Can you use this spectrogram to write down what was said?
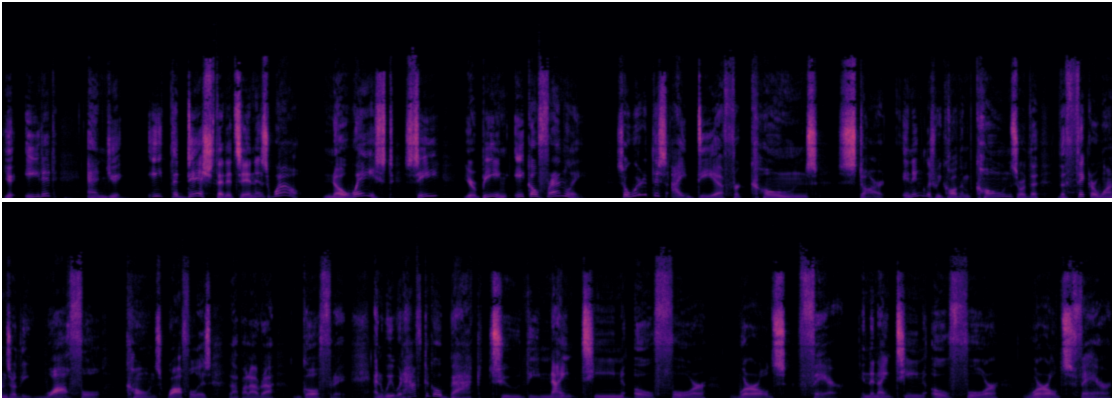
You eat it and you eat the dish that it's in as well. No waste. See? You're being eco friendly. So, where did this idea for cones start? In English, we call them cones, or the, the thicker ones are the waffle cones. Waffle is la palabra gofre. And we would have to go back to the 1904 World's Fair. In the 1904 World's Fair,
